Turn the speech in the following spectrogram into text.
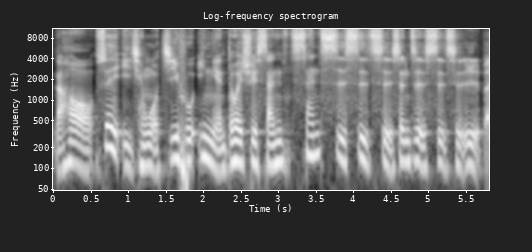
然后所以以前我几乎一年都会去三三次、四次，甚至四次日本。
